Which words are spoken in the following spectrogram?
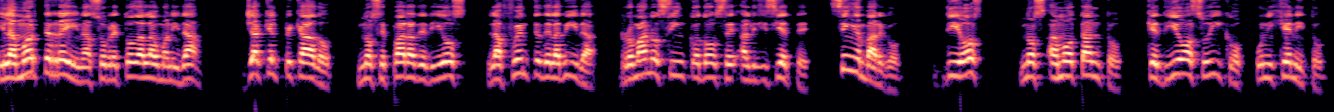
Y la muerte reina sobre toda la humanidad, ya que el pecado nos separa de Dios, la fuente de la vida. Romanos 5:12 al 17. Sin embargo, Dios nos amó tanto que dio a su Hijo unigénito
